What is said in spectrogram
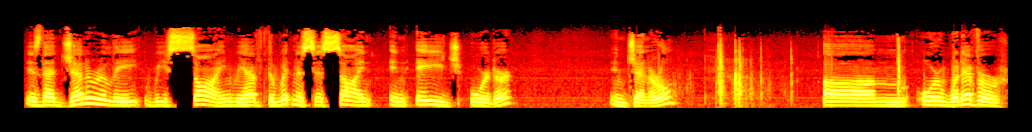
is that generally we sign, we have the witnesses sign in age order, in general, um, or whatever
